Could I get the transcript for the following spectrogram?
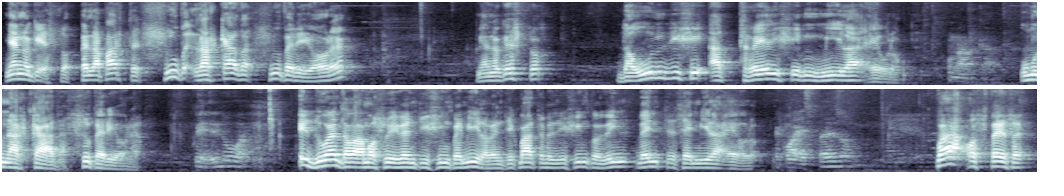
mi hanno chiesto per la parte, super, l'arcata superiore, mi hanno chiesto da 11 a 13 mila euro. Un'arcata. Un'arcata superiore. Quindi due? Il due andavamo sui 25 mila, 24, 25, 26 mila euro. E qua hai speso? Qua ho speso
